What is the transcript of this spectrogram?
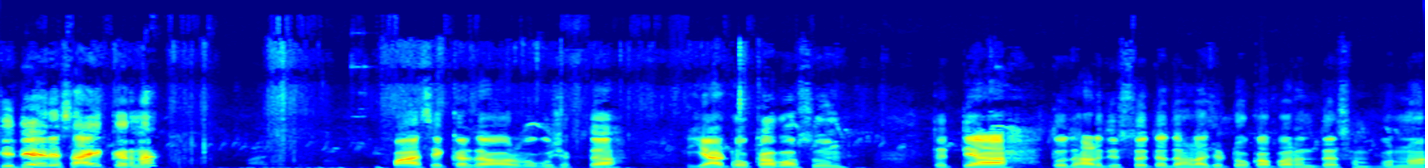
किती आहे रे? सहा एकर ना? पाच एकरचा वावर बघू शकता. या टोकापासून तर त्या तो झाड दिसतो त्या झाडाच्या टोकापर्यंत संपूर्ण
